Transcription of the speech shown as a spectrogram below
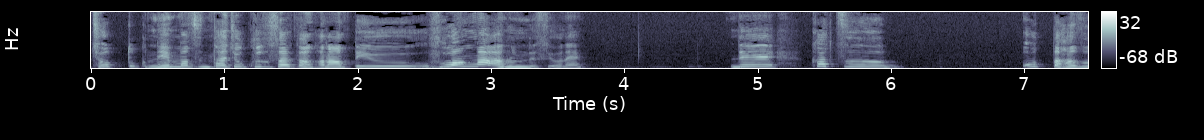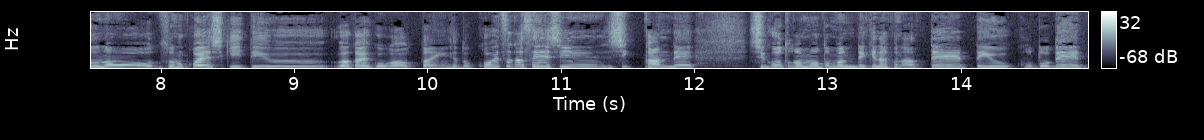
ちょっと年末に体調崩されたんかなっていう不安があるんですよね。でかつおったはずのその小屋敷っていう若い子がおったんやけどこいつが精神疾患で仕事がまともにできなくなってっていうことで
